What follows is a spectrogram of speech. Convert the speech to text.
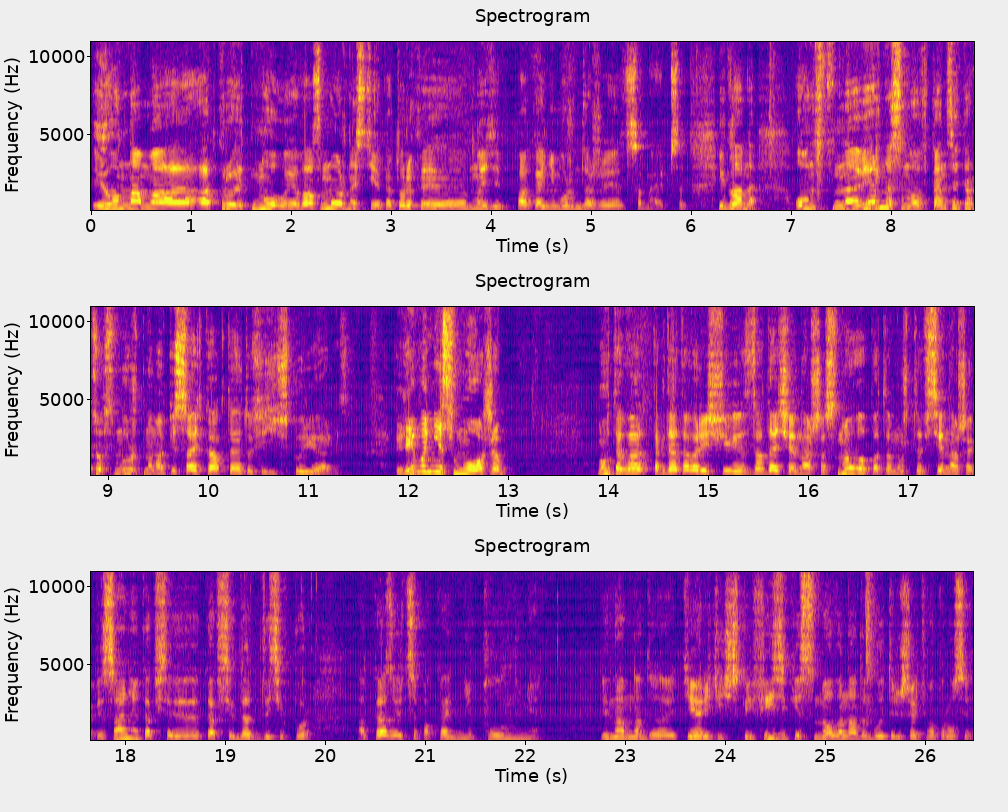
и он нам а, откроет новые возможности, о которых э, мы пока не можем даже самое описать. И главное, он, наверное, в конце концов сможет нам описать как-то эту физическую реальность. Либо не сможем. Ну, тогда, тогда, товарищи, задача наша снова, потому что все наши описания, как, все, как всегда до сих пор, оказываются пока неполными. И нам надо теоретической физики, снова надо будет решать вопросы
